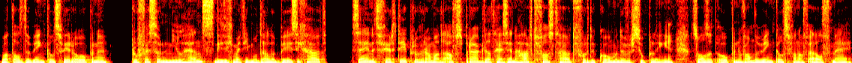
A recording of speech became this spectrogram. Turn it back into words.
Wat als de winkels weer openen? Professor Neil Hens, die zich met die modellen bezighoudt, zei in het VRT-programma de afspraak dat hij zijn hart vasthoudt voor de komende versoepelingen, zoals het openen van de winkels vanaf 11 mei.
